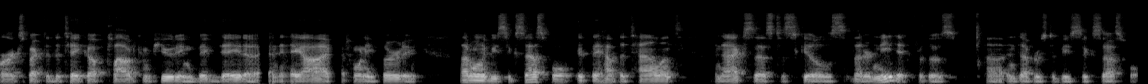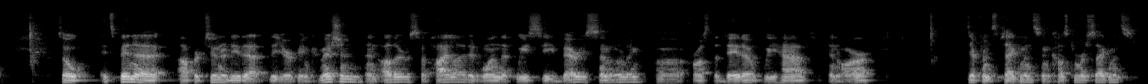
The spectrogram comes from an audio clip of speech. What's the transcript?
are expected to take up cloud computing, big data, and AI by 2030 not only be successful if they have the talent and access to skills that are needed for those uh, endeavors to be successful. So it's been an opportunity that the European Commission and others have highlighted, one that we see very similarly uh, across the data we have in our different segments and customer segments.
